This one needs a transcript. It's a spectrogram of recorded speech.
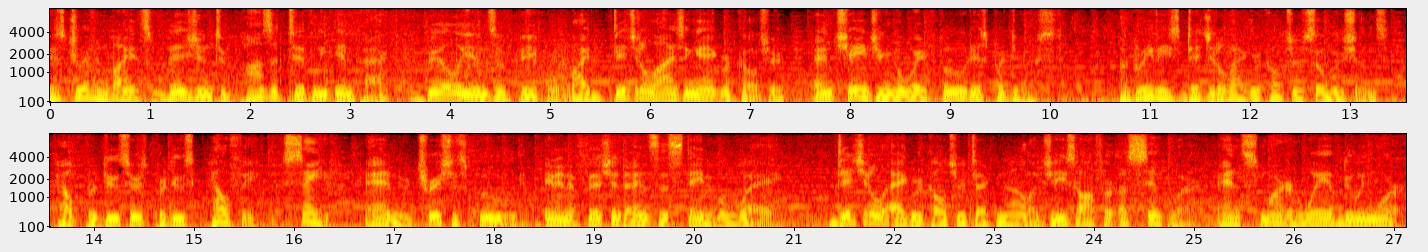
is driven by its vision to positively impact billions of people by digitalizing agriculture and changing the way food is produced. Agrivi's digital agriculture solutions help producers produce healthy, safe, and nutritious food in an efficient and sustainable way. digital agriculture technologies offer a simpler and smarter way of doing work.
